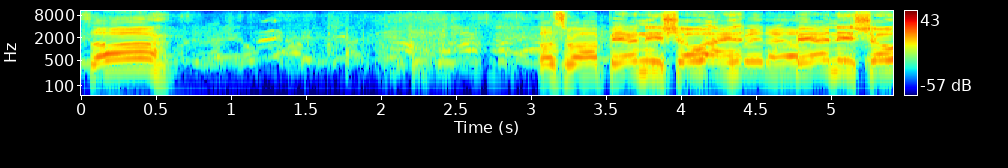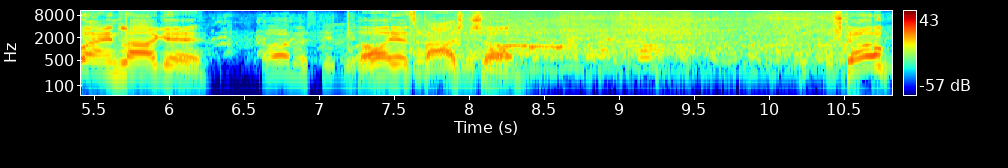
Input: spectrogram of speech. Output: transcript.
So. Das war Bernie Show, ein, Bernie Show Einlage. Ah, das geht nicht. So, jetzt passt schon. Stock!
